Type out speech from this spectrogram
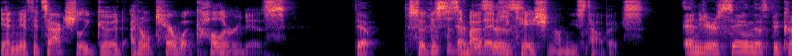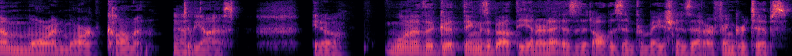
And if it's actually good, I don't care what color it is. Yep. So this is And about this is- education on these topics. and you're seeing this become more and more common Yeah. to be honest you know one of the good things about the internet is that all this information is at our fingertips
